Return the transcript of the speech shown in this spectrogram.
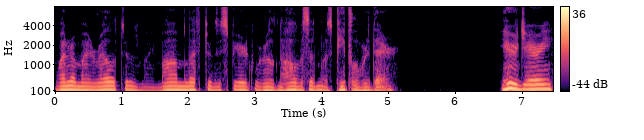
one of my relatives, my mom, left to the spirit world, and all of a sudden those people were there. Here, Jerry,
